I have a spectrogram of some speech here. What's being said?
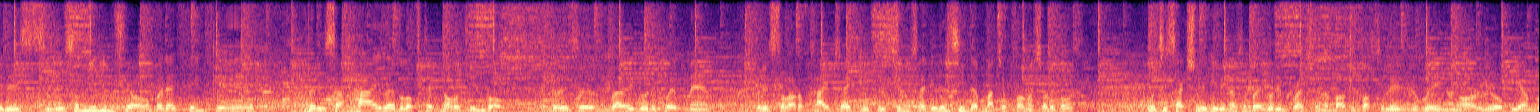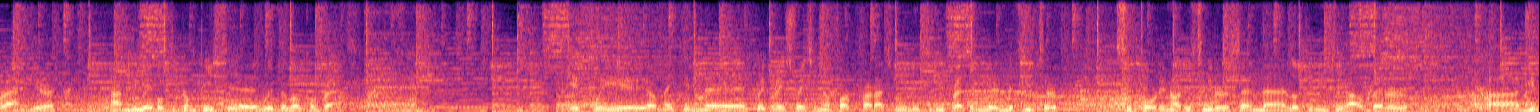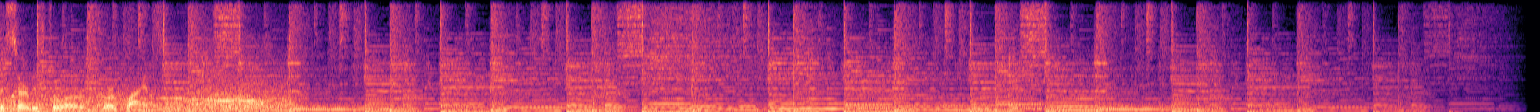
It is, it is a medium show, but I think uh, there is a high level of technology involved. There is a very good equipment. There is a lot of high-tech nutrition. I didn't see that much of pharmaceuticals, which is actually giving us a very good impression about the possibility to bring our European brand here and be able to compete uh, with the local brands. If we are making the quick registration of our products, we need to be present here in the future, supporting our distributors and uh, looking into how better uh, uh, give a service to our, to our clients.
